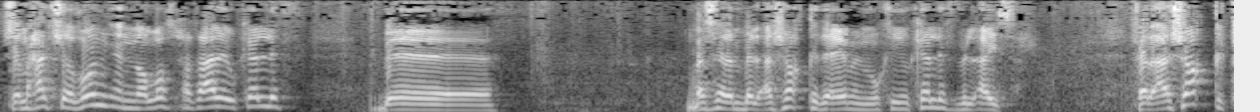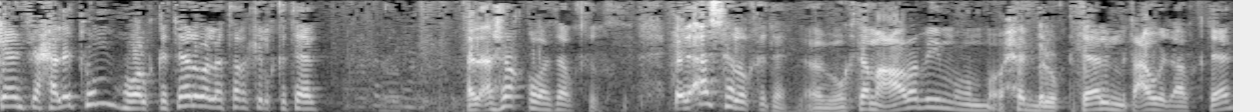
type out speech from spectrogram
عشان ما حدش يظن أن الله سبحانه وتعالى يكلف ب مثلا بالأشق دائما ممكن يكلف بالأيسر. فالأشق كان في حالتهم هو القتال ولا ترك القتال؟ الأشق هو ترك القتال. الأسهل القتال. مجتمع عربي محب للقتال متعود على القتال.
